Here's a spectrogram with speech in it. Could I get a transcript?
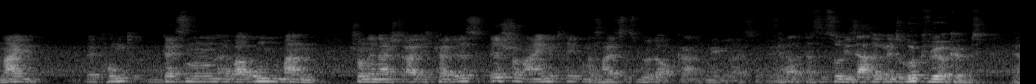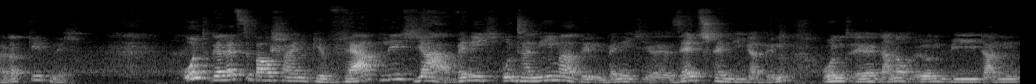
nein, der Punkt dessen, warum man schon in einer Streitigkeit ist, ist schon eingetreten. Das heißt, es würde auch gar nicht mehr geleistet werden. Ja, das ist so die Sache mit rückwirkend. Ja, das geht nicht. Und der letzte Bauschein gewerblich, ja, wenn ich Unternehmer bin, wenn ich äh, Selbstständiger bin und äh, dann auch irgendwie dann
